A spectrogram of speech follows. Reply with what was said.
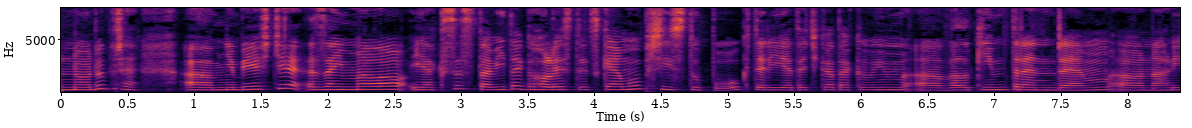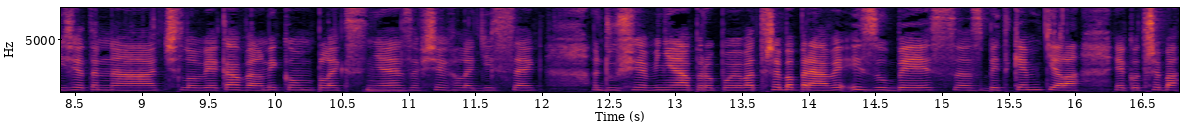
No dobře. A mě by ještě zajímalo, jak se stavíte k holistickému přístupu, který je teďka takovým uh, velkým trendem, uh, nahlížet na člověka velmi komplexně ze všech hledisek, duševně a propojovat třeba právě i zuby s zbytkem těla, jako třeba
